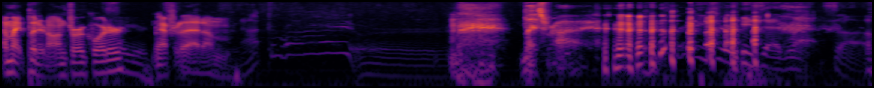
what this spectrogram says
I might put it on for a quarter. So After that, um, not to ride, or let's ride. pretty sure he said let's. So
